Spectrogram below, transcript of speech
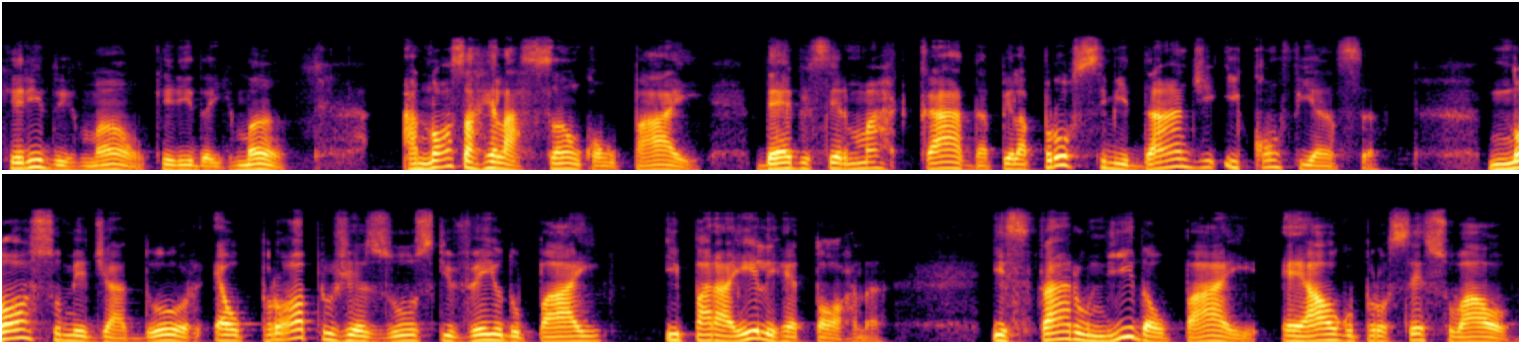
Querido irmão, querida irmã, a nossa relação com o Pai deve ser marcada pela proximidade e confiança. Nosso mediador é o próprio Jesus que veio do Pai e para ele retorna. Estar unido ao Pai é algo processual,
